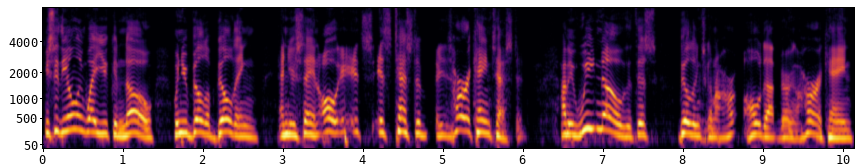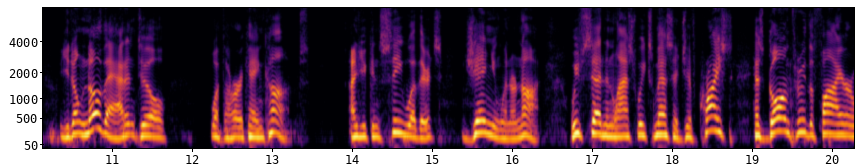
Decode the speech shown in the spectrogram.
You see, the only way you can know when you build a building and you're saying, oh, it's, it's tested, it's hurricane tested. I mean, we know that this building's going to hold up during a hurricane. You don't know that until what the hurricane comes. And you can see whether it's genuine or not. We've said in last week's message if Christ has gone through the fire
